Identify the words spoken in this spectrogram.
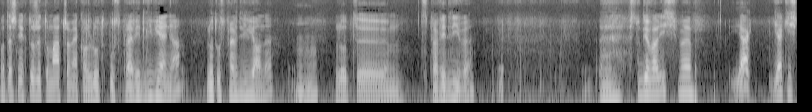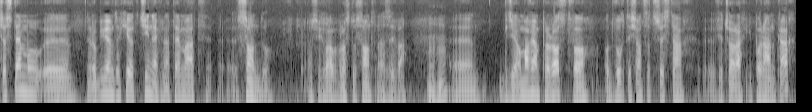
Bo też niektórzy tłumaczą jako lud usprawiedliwienia, lud usprawiedliwiony, Mhm. Lud y, sprawiedliwy. Y, studiowaliśmy, jak, jakiś czas temu y, robiłem taki odcinek na temat y, sądu. On się chyba po prostu sąd nazywa. Mhm. y, gdzie omawiam proroctwo o 2300 wieczorach i porankach.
